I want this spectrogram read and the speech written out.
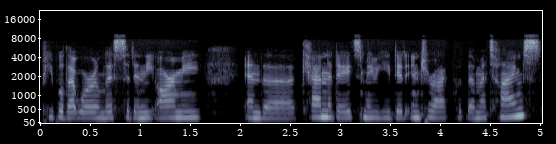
people that were enlisted in the army and the candidates. Maybe he did interact with them at times,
